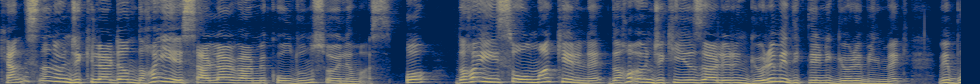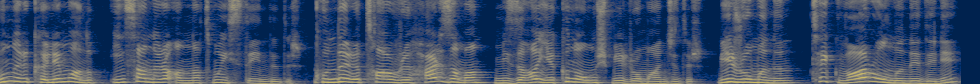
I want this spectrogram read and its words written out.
kendisinden öncekilerden daha iyi eserler vermek olduğunu söylemez. O daha iyisi olmak yerine daha önceki yazarların göremediklerini görebilmek ve bunları kaleme alıp insanlara anlatma isteğindedir. Kundera tavrı her zaman mizaha yakın olmuş bir romancıdır. Bir romanın tek var olma nedeni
